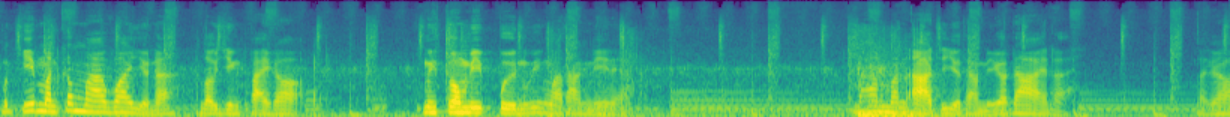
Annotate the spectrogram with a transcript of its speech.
เมื่อกี้มันก็มาไวอยู่นะ เรายิงไปก็ มีตัวมีปืนวิ่งมาทางนี้เนี่ยบ้านมันอาจจะอยู่แถวนี้ก็ได้นะแล้วก็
